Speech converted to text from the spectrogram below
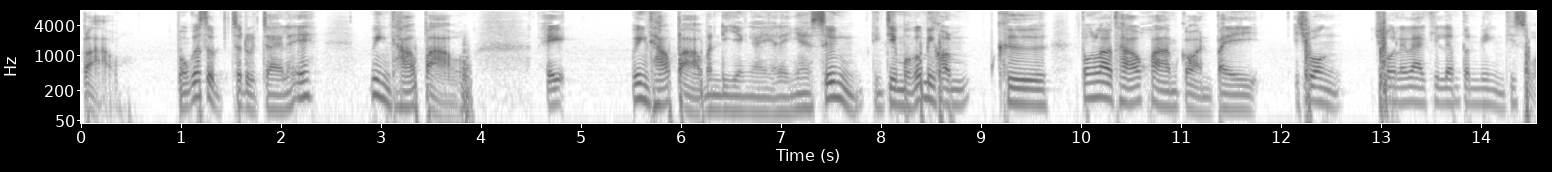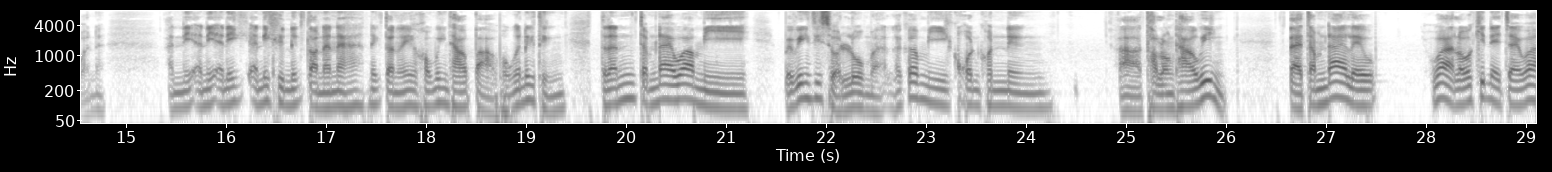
เปล่า ผมก็สุดสะดุดใจแล้วเอ๊ะวิ่งเท้าเปล่าไอ วิ่งเท้าเปล่ามันดียังไงอะไรเงี้ย ซึ่งจริงๆผมก็มีความคือต้องเล่าเท้าความก่อนไปช่วงช่วงแรกๆที่เริ่มต้นวิ่งที่สวนนะอันนี้อันนี้อันนี้อันนี้คือนึกตอนนั้นนะนึกตอนนั้นเขาวิ่งเท้าเปล่า ผมก็นึกถึง ตอนนั้นจำได้ว่ามีไปวิ่งที่สวนลุมอะ แล้วก็มีคนคนหนึ่งอถอดรองเท้าวิ่ง แต่จำได้เลยว่าเราก็คิดในใจว่า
